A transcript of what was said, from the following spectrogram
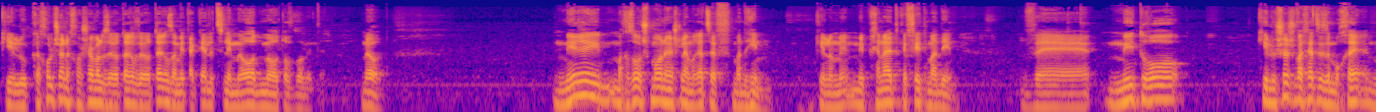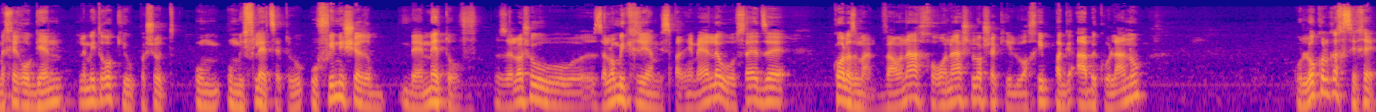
כאילו, ככל שאני חושב על זה יותר ויותר, זה מתעכל אצלי מאוד מאוד טוב בבטן. מאוד. מירי, מחזור 8 יש להם רצף מדהים. כאילו, מבחינה התקפית מדהים. ומיטרו, כאילו שש וחצי זה מוכר, מחיר הוגן למיטרו, כי הוא פשוט, הוא, הוא מפלצת, הוא, הוא finisher באמת טוב. זה לא שהוא, זה לא מקרי המספרים האלה, הוא עושה את זה כל הזמן. והעונה האחרונה שלו, שכאילו הכי פגעה בכולנו, הוא לא כל כך שיחק.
